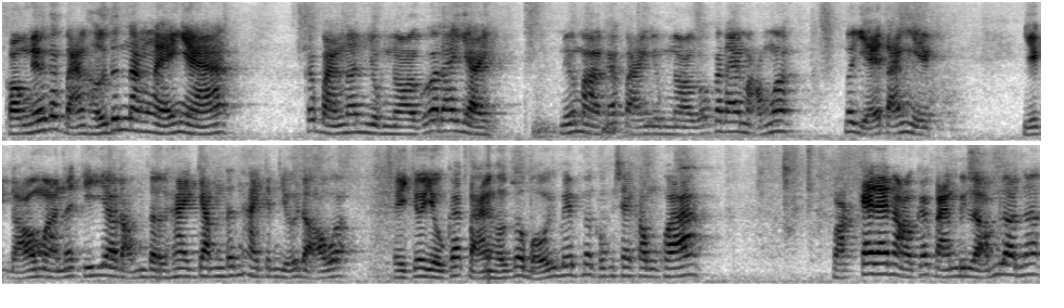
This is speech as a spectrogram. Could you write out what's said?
Còn nếu các bạn thử tính năng này ở nhà, các bạn nên dùng nồi có cái đáy dày. Nếu mà các bạn dùng nồi có cái đáy mỏng á, nó dễ tản nhiệt. Nhiệt độ mà nó chỉ dao động từ 200 đến hai trăm rưỡi độ á, thì cho dù các bạn thử có buổi bếp nó cũng sẽ không khóa. Hoặc cái đáy nồi các bạn bị lõm lên á,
